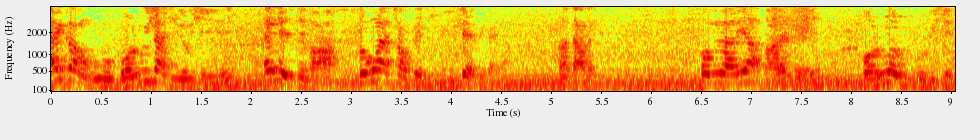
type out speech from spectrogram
အဲ့ကောင်ကိုဘောလူရှာချင်လို့ရှိရင်အဲ့ဒီအစင်မှာ360 dB လှည့်ပေးလိုက်တာနော်ဒါပဲ formula လေးကဘာလဲဆိုရင်ဘောလူက revolution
